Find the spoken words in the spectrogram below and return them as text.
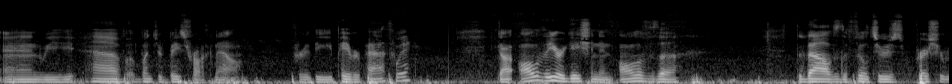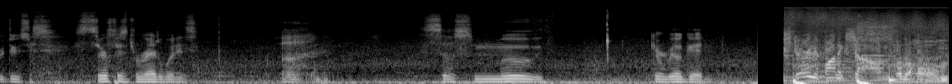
and we have a bunch of base rock now for the paver pathway. Got all of the irrigation and all of the the valves, the filters, pressure reducers. Surfaced redwood is ugh, so smooth. Looking real good. Stereophonic sound for the home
